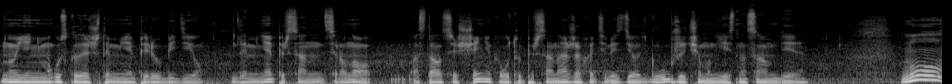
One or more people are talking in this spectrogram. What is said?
но я не могу сказать, что ты меня переубедил. Для меня персон... все равно осталось ощущение, как будто у персонажа хотели сделать глубже, чем он есть на самом деле. Ну,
